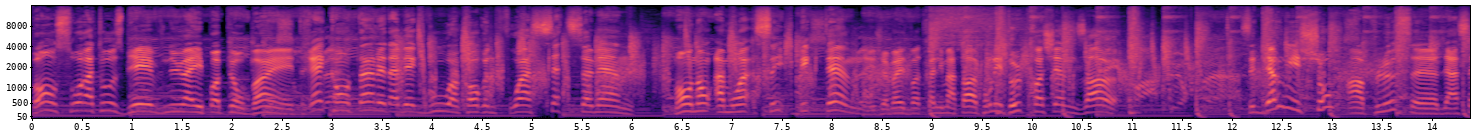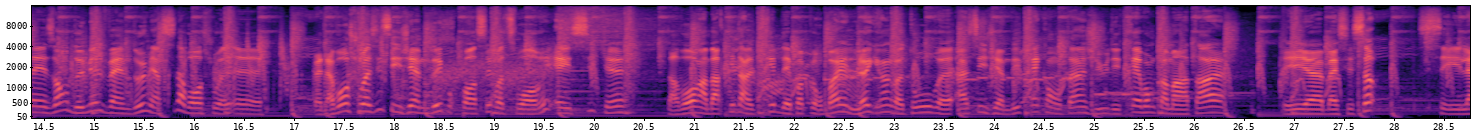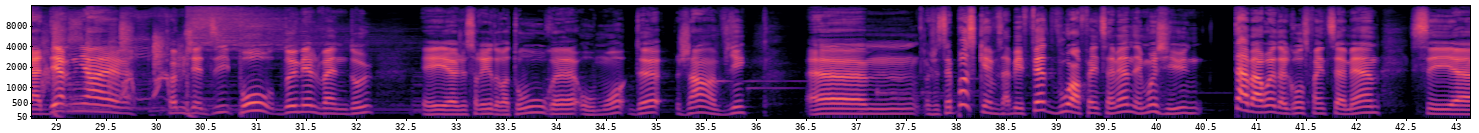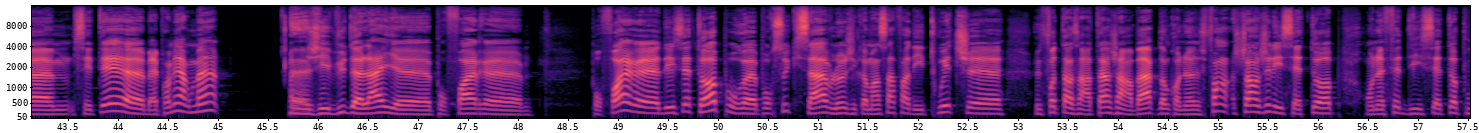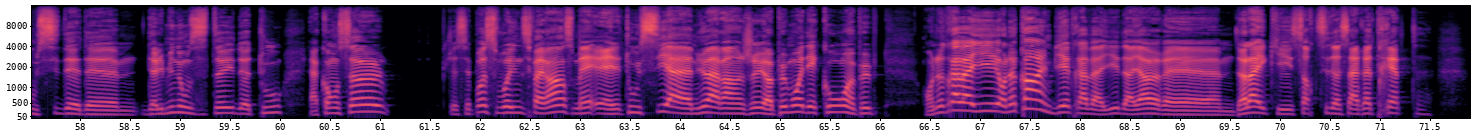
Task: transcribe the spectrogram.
Bonsoir à tous, bienvenue à Hip Hop Urbain. Très content d'être avec vous encore une fois cette semaine. Mon nom à moi, c'est Big Ten et je vais être votre animateur pour les deux prochaines heures. C'est le dernier show en plus euh, de la saison 2022. Merci euh, ben, d'avoir choisi CGMD pour passer votre soirée ainsi que d'avoir embarqué dans le trip des Pop Urbain, le grand retour euh, à CGMD. Très content, j'ai eu des très bons commentaires. Et ben c'est ça, c'est la dernière, comme j'ai dit, pour 2022. Et euh, je serai de retour euh, au mois de janvier. Euh, je sais pas ce que vous avez fait, vous, en fin de semaine, mais moi, j'ai eu une tabarouette de grosse fin de semaine. Euh, c'était, ben, premièrement, j'ai vu de l'ail pour faire, pour faire euh, des setups. Pour, euh, pour ceux qui savent, j'ai commencé à faire des Twitch euh, une fois de temps en temps. J'embarque. Donc, on a changé les setups. On a fait des setups aussi de, de, luminosité, de tout. La console, je sais pas si vous voyez une différence, mais elle est aussi à mieux arrangée. Un peu moins d'écho, un peu. On a travaillé, on a quand même bien travaillé. D'ailleurs, Delay qui est sorti de sa retraite.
